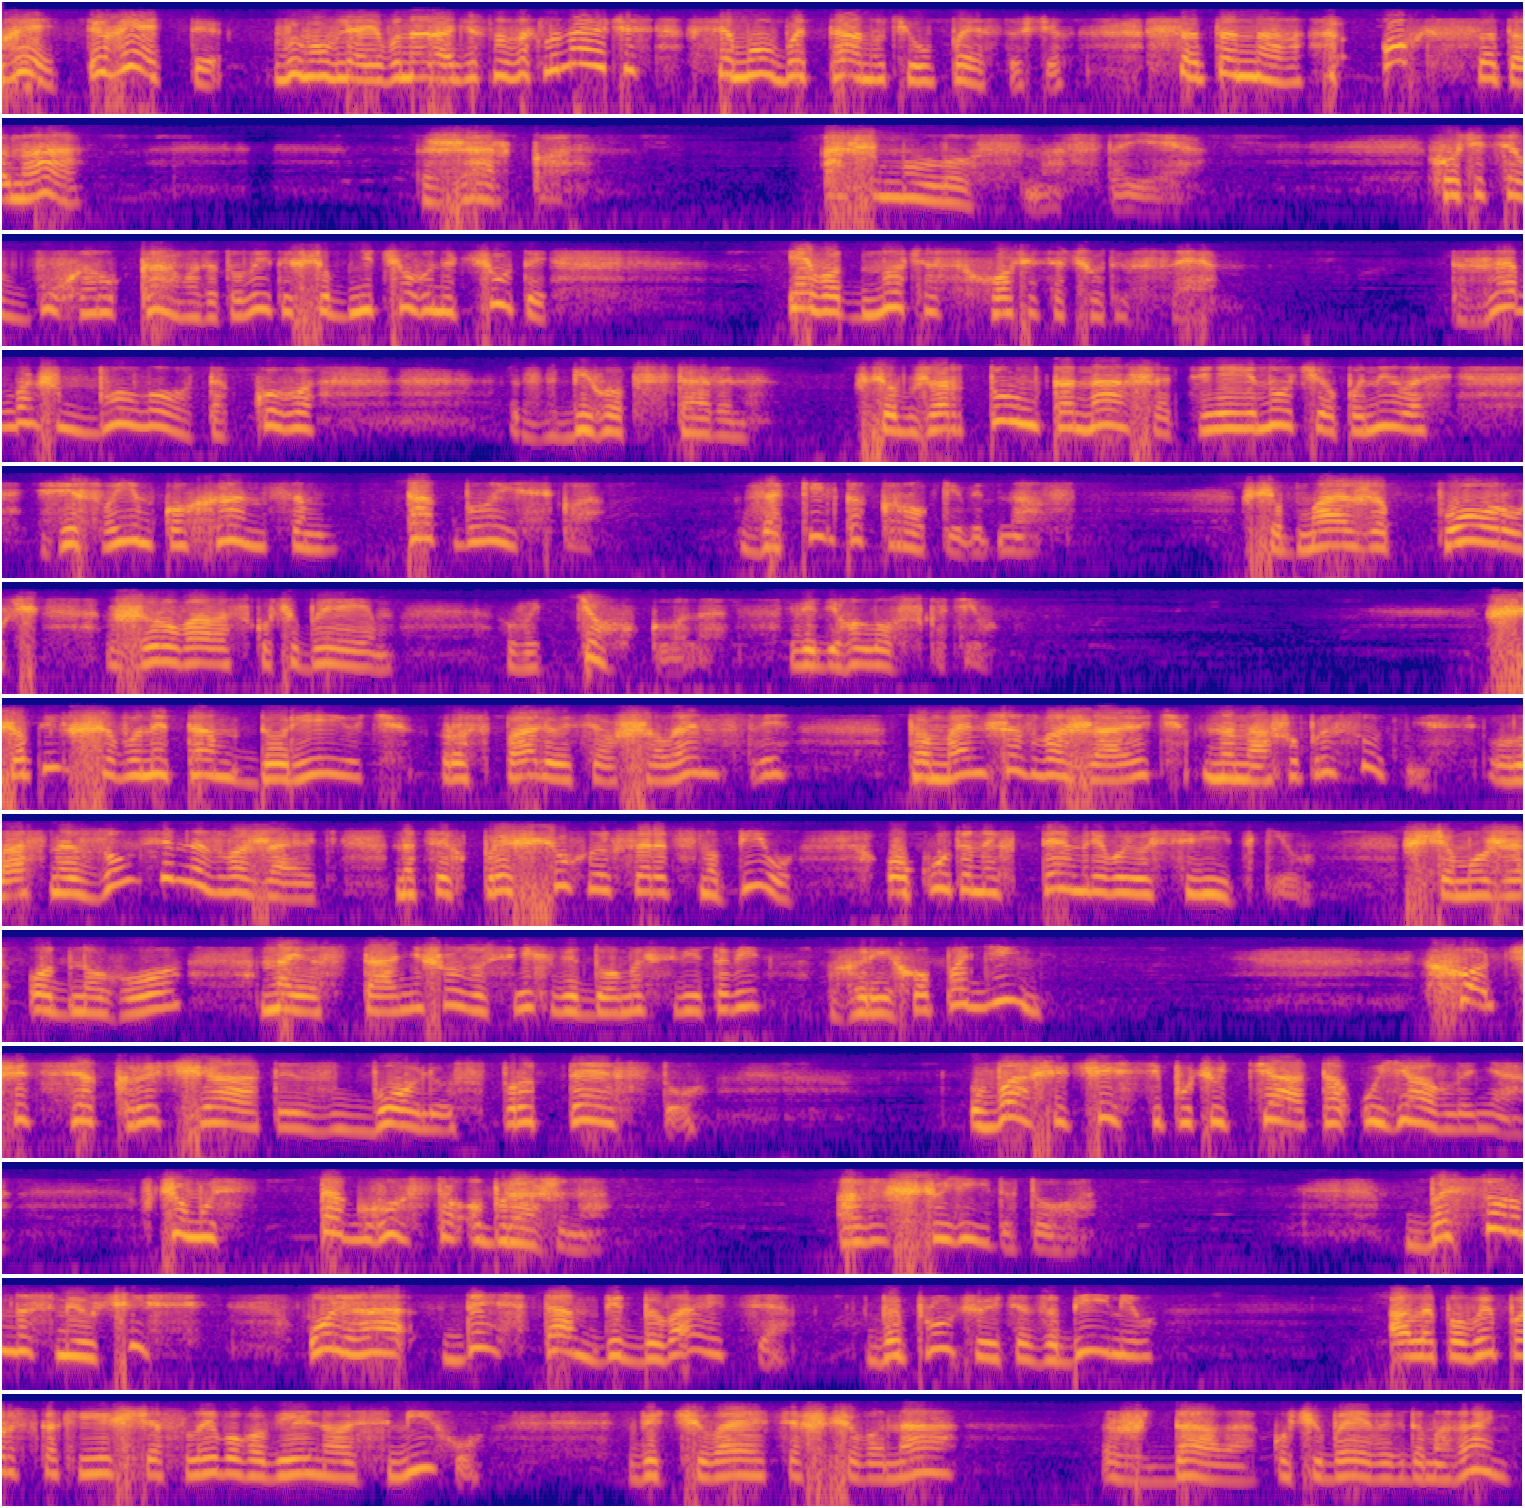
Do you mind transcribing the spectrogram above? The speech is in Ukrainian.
Гетьте, гетьте, вимовляє вона радісно захлинаючись, вся мов би танучи у пестощах. Сатана, ох, сатана. Жарко, аж молосно стає. Хочеться вуха руками затулити, щоб нічого не чути, і водночас хочеться чути все. Треба ж було такого збігу обставин, щоб жартунка наша цієї ночі опинилась зі своїм коханцем так близько, за кілька кроків від нас, щоб майже поруч жирувала з кочубеєм, витьохкувала від його лоскотів. Що більше вони там дуріють, розпалюються в шаленстві, то менше зважають на нашу присутність. Власне, зовсім не зважають на цих прищухлих серед снопів, окутаних темрявою свідків, що, може, одного найостаннішого з усіх відомих світові гріхопадінь. Хочеться кричати з болю, з протесту. Ваші чисті почуття та уявлення в чомусь так гостро ображена. Але що їй до того? Безсоромно сміючись, Ольга десь там відбивається, випручується з обіймів, але по випорсках її щасливого вільного сміху відчувається, що вона ждала кочубеєвих домагань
